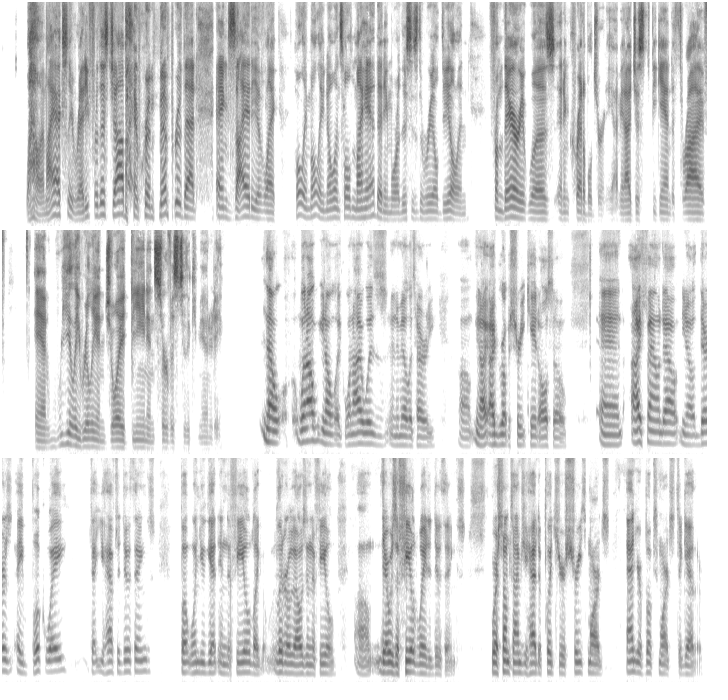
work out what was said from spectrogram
wow, am I actually ready for this job? I remember that anxiety of like, holy moly, no one's holding my hand anymore. This is the real deal. And from there, it was an incredible journey. I mean, I just began to thrive and really, really enjoyed being in service to the community. Now, when I, you know, like when I was in the military, um, you know, I, I grew up a street kid also, and I found out, you know, there's a book way that you have to do things, but when you get in the field, like literally, I was in the field, um, there was a field way to do things, where sometimes you had to put your street smarts and your book smarts together.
